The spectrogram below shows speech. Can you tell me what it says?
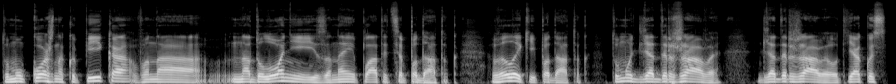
Тому кожна копійка вона на долоні і за неї платиться податок. Великий податок. Тому для держави, для держави, от якось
